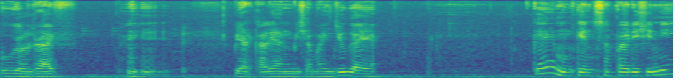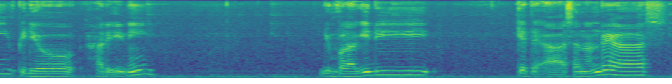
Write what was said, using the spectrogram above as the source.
Google Drive. Biar kalian bisa main juga ya. Oke mungkin sampai di sini video hari ini jumpa lagi di GTA San Andreas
